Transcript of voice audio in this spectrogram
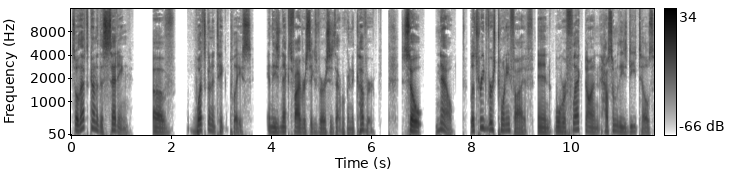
So that's kind of the setting of what's going to take place in these next five or six verses that we're going to cover. So now let's read verse 25 and we'll reflect on how some of these details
